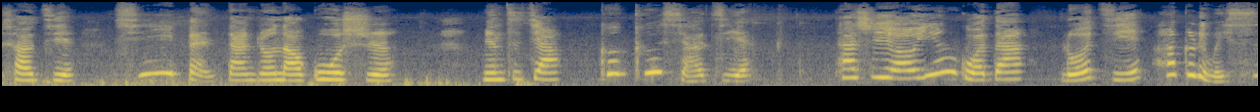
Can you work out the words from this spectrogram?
小姐》新译本当中的故事，名字叫《哥哥小姐》。它是由英国的罗杰·哈格里维斯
